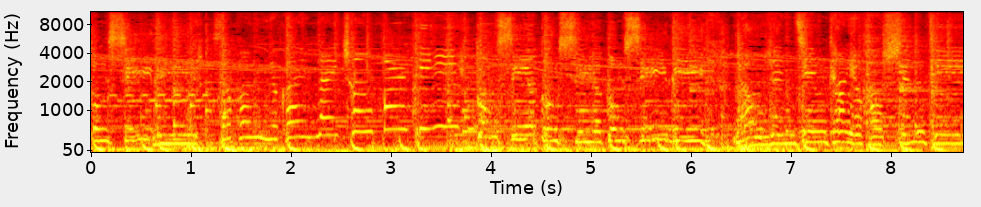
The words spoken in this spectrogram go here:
恭喜你，小朋友快来唱 party。恭喜呀，恭喜呀，恭喜你，老人健康有好身体。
